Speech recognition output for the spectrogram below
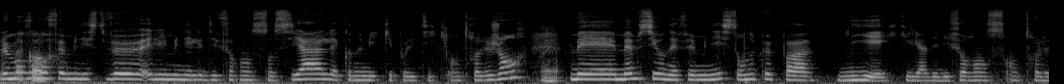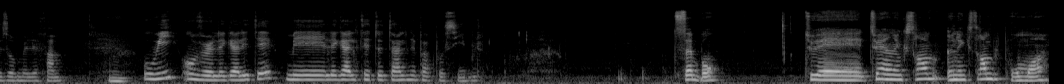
Le mouvement féministe veut éliminer les différences sociales, économiques et politiques entre les genres. Ouais. Mais même si on est féministe, on ne peut pas nier qu'il y a des différences entre les hommes et les femmes. Mm. Oui, on veut l'égalité, mais l'égalité totale n'est pas possible. C'est bon. Tu es, tu es un, exemple, un exemple pour moi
